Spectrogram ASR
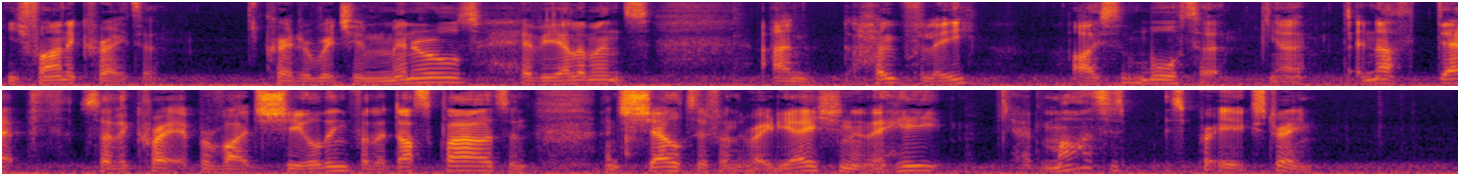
you find a crater, crater rich in minerals, heavy elements, and hopefully ice and water. You know, enough depth so the crater provides shielding for the dust clouds and, and shelter from the radiation and the heat. Yeah, Mars is, is pretty extreme.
